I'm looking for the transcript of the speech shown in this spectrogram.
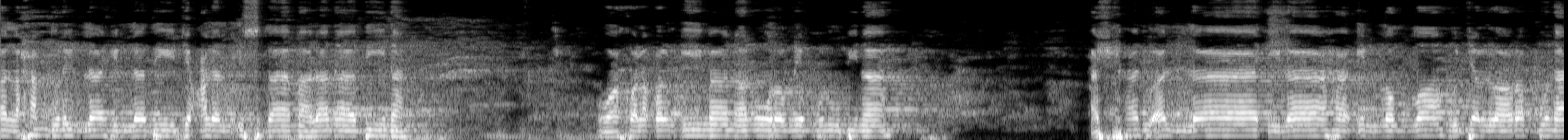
الحمد لله الذي جعل الإسلام لنا دينا وخلق الإيمان نورا لقلوبنا. أشهد أن لا إله إلا الله جل ربنا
